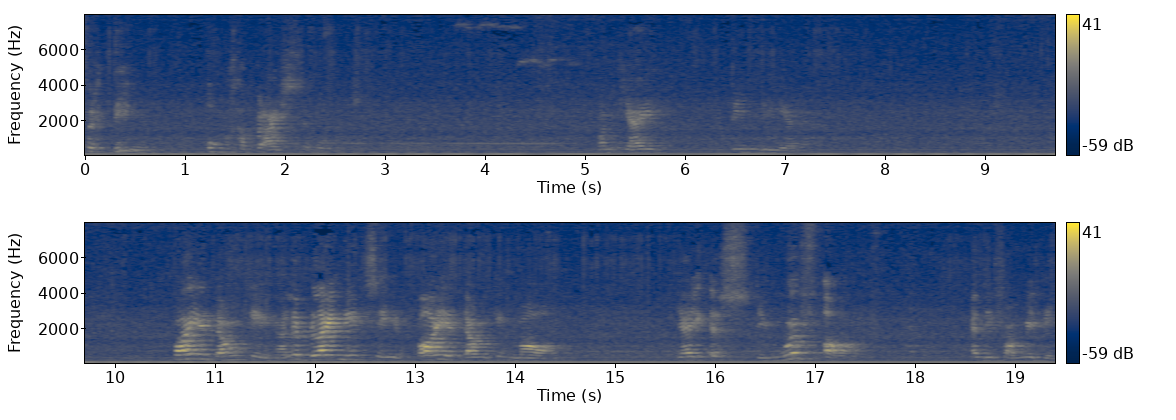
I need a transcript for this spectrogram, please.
verdien om geprys te word. Want jy dien die Here. Baie dankie. Hulle bly net sê baie dankie ma jy is die hoofaar in die familie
